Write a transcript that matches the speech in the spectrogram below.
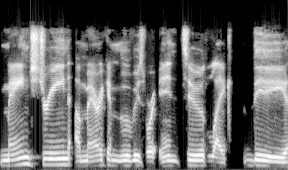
mainstream American movies were into like the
